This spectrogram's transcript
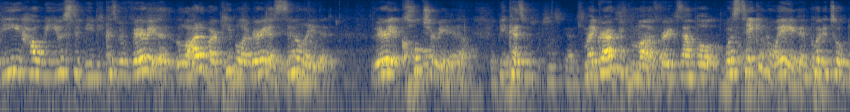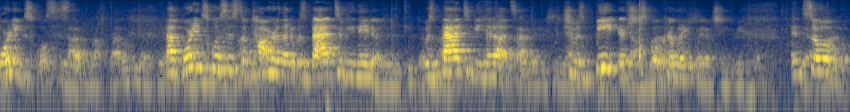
be how we used to be because we're very, a lot of our people are very assimilated very acculturated because my grandma, for example, was taken away and put into a boarding school system. That boarding school system taught her that it was bad to be native. It was bad to be Hidatsa. She was beat if she spoke her language. And so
